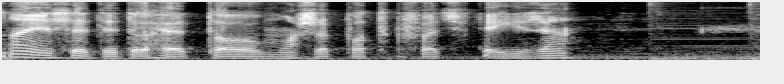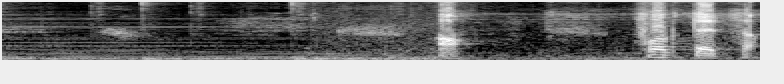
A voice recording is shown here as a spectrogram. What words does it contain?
No niestety trochę to może potrwać w tej grze. O! Forteca.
